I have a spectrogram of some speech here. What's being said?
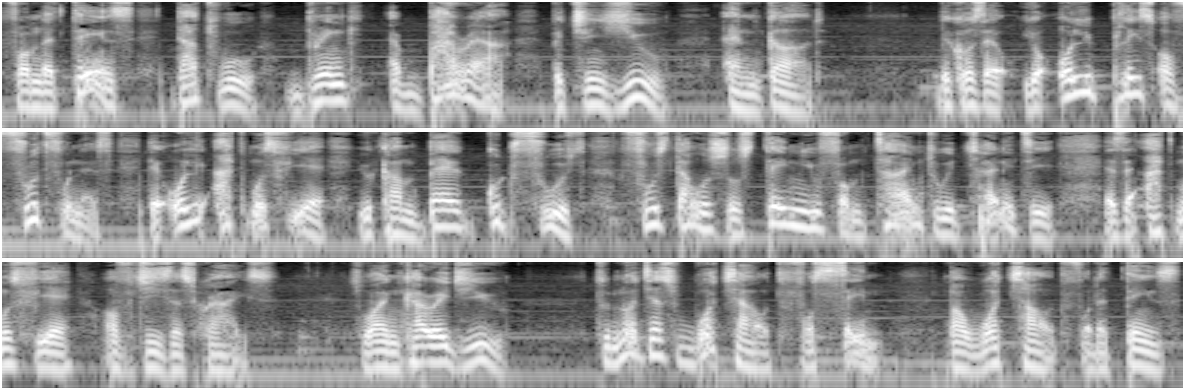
from the things that will bring a barrier between you and God. Because the, your only place of fruitfulness, the only atmosphere you can bear good fruits, fruits that will sustain you from time to eternity, is the atmosphere of Jesus Christ. So I encourage you to not just watch out for sin, but watch out for the things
